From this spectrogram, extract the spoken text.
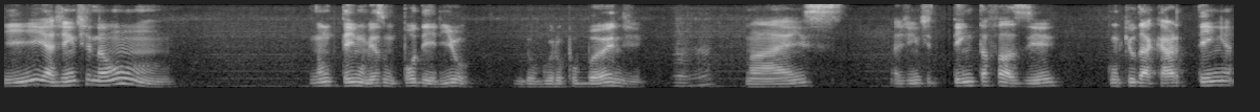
e a gente não não tem o mesmo poderio do grupo Band, uhum. mas a gente tenta fazer com que o Dakar tenha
